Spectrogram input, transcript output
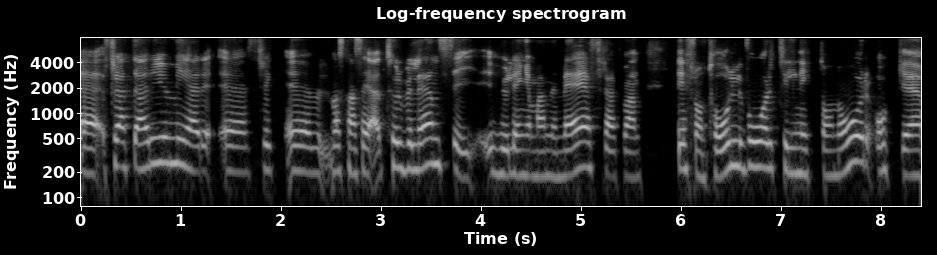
Eh, för att där är ju mer, eh, eh, vad ska man säga, turbulens i hur länge man är med för att man, det är från 12 år till 19 år och, eh,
